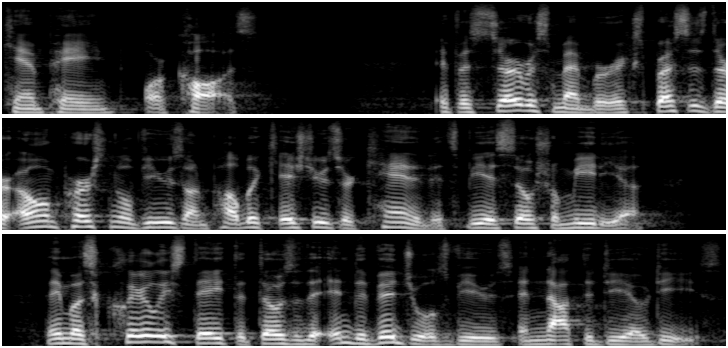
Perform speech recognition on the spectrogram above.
campaign, or cause. If a service member expresses their own personal views on public issues or candidates via social media, they must clearly state that those are the individual's views and not the DoD's.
